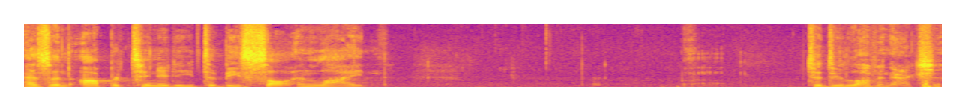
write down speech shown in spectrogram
as an opportunity to be salt and light, to do love in action.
